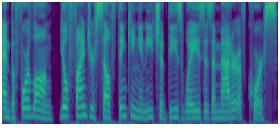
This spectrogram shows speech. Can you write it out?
and before long, you'll find yourself thinking in each of these ways as a matter of course.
